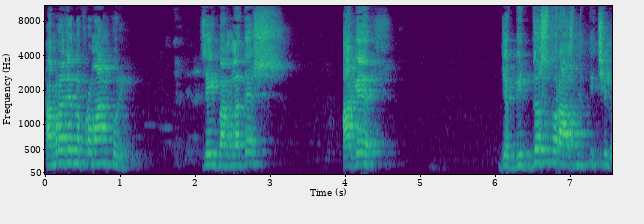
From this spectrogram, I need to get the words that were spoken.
আমরা যেন প্রমাণ করি যে বাংলাদেশ আগের যে বিধ্বস্ত রাজনীতি ছিল,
